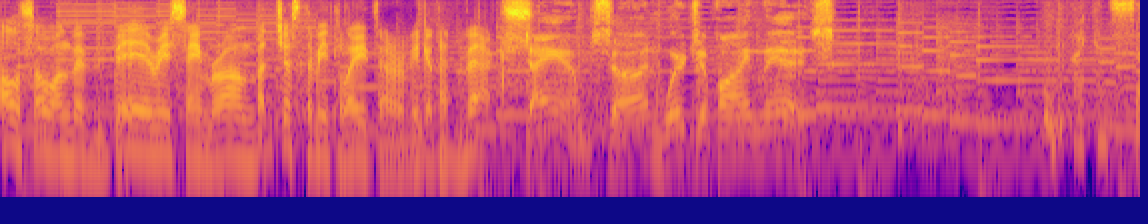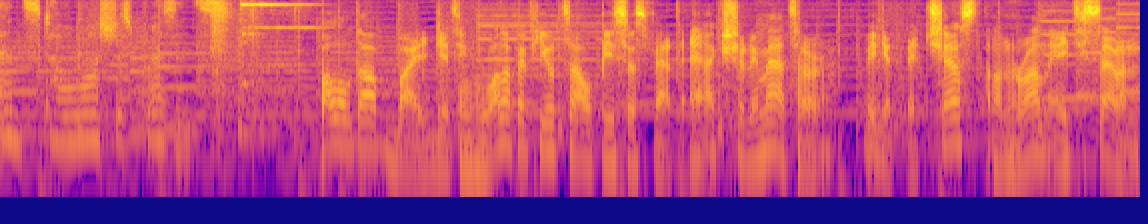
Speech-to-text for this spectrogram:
Also on the very same run, but just a bit later, we get a Vex. Damn, son, where'd you find this? I can sense Tal Rasha's presence. Followed up by getting one of the few Tal pieces that actually matter. We get the chest on run 87.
